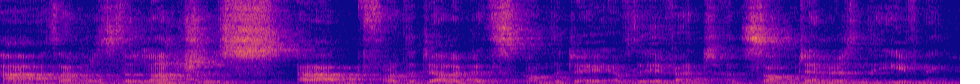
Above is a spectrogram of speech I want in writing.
Uh, that was the lunches um, for the delegates on the day of the event and some dinners in the evening.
